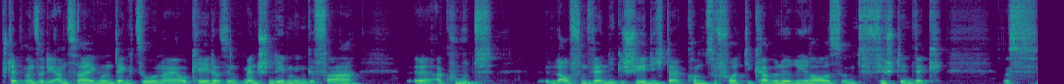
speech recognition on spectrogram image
stellt man so die Anzeige und denkt so, naja, okay, da sind Menschenleben in Gefahr, äh, akut, laufend werden die geschädigt, da kommt sofort die Kavallerie raus und fischt den weg. Das,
